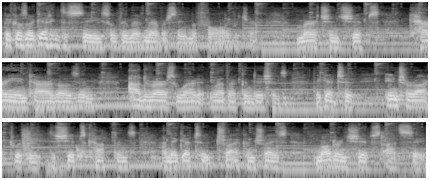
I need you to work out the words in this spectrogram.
because they're getting to see something they've never seen before, which are merchant ships carrying cargoes in adverse weather conditions. They get to interact with the, the ship's captains and they get to track and trace modern ships at sea.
